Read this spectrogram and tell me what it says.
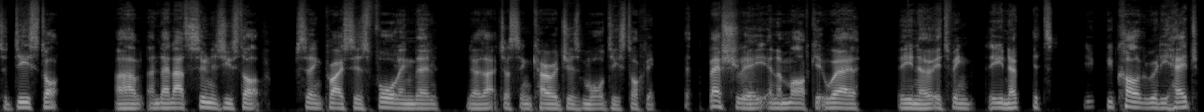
to destock. Um, and then as soon as you start seeing prices falling, then you know that just encourages more destocking, especially in a market where you know it's been you know it's you, you can't really hedge.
